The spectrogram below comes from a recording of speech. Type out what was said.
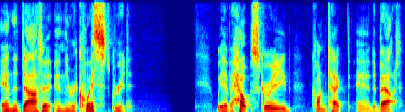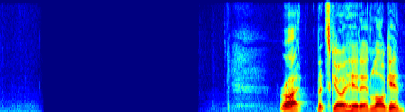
and the data in the request grid. we have a help screen, contact, and about. Right, let's go ahead and log in.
